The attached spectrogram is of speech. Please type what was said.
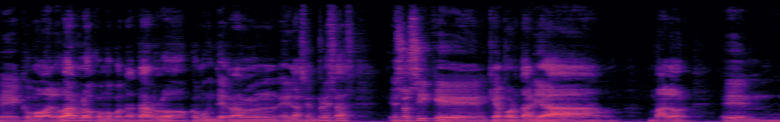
eh, cómo evaluarlo, cómo contratarlo, cómo integrarlo en, las empresas, eso sí que, que aportaría valor. Eh,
